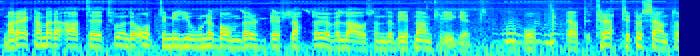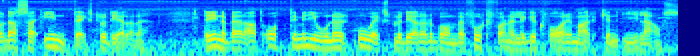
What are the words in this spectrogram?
Man räknar med att eh, 280 miljoner bomber blev släppta över Laos under Vietnamkriget och att 30 procent av dessa inte exploderade. Det innebär att 80 miljoner oexploderade bomber fortfarande ligger kvar i marken i Laos.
